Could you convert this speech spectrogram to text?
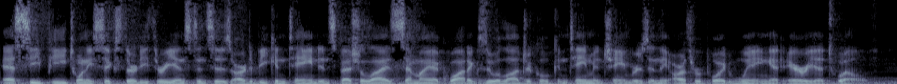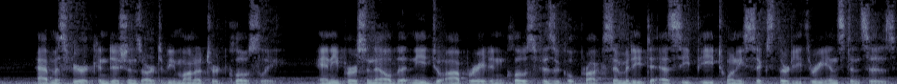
SCP-2633 instances are to be contained in specialized semi-aquatic zoological containment chambers in the arthropoid wing at Area 12. Atmospheric conditions are to be monitored closely. Any personnel that need to operate in close physical proximity to SCP 2633 instances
